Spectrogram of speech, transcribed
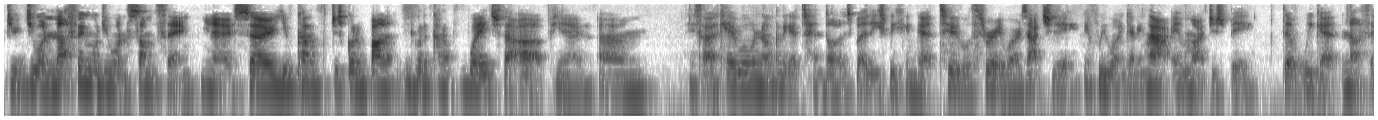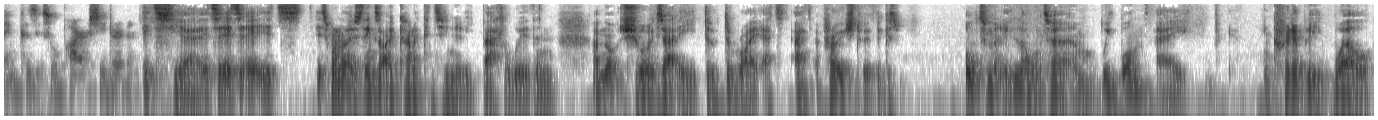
Do you, do you want nothing, or do you want something? You know. So you've kind of just got to balance. You've got to kind of wage that up. You know. Um, it's like okay, well, we're not going to get ten dollars, but at least we can get two or three. Whereas actually, if we weren't getting that, it might just be that we get nothing because it's all piracy driven. It's yeah, it's it's it's it's one of those things that I kind of continually battle with, and I'm not sure exactly the the right at, at approach to it because ultimately, long term, we want a incredibly well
